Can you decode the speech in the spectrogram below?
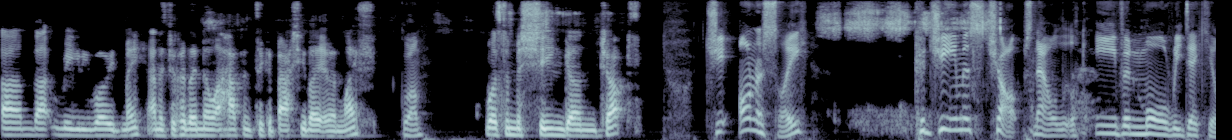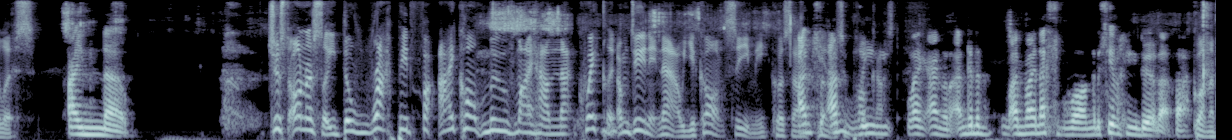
um, that really worried me, and it's because I know what happened to Kobashi later in life, Go on. was the machine gun chops. Gee, honestly, Kojima's chops now look even more ridiculous. I know. Just honestly, the rapid fi- I can't move my hand that quickly. I'm doing it now. You can't see me because I'm, I'm, you know, I'm really, podcast. like, hang on, I'm gonna, I'm right next to the wall. I'm gonna see if I can do it that fast. Go on then.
